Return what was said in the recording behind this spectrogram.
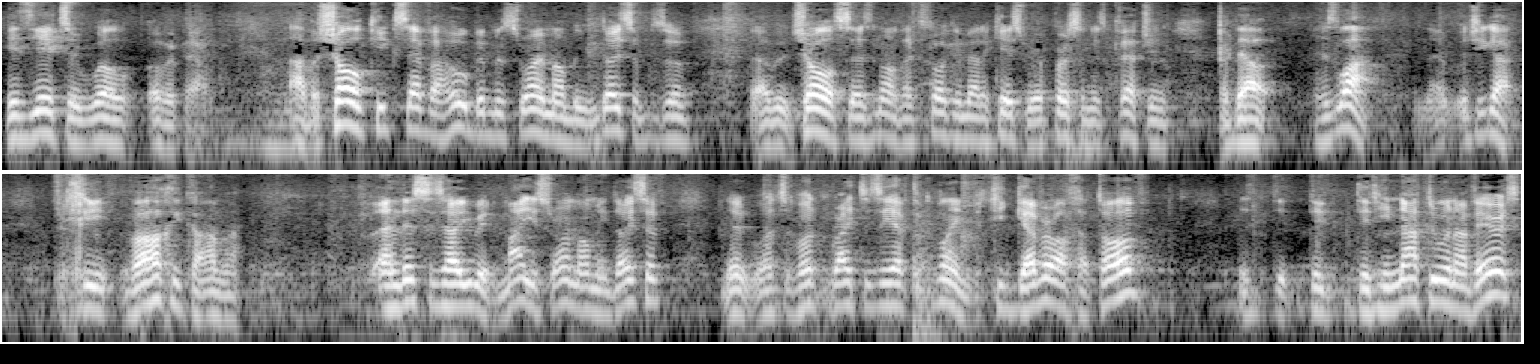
his yetzer will overpower. Ah, Abashol kiksev ahu b'misroim al b'yidosav because of says no, that's talking about a case where a person is fetching about his lot. Uh, what you got? And this is how you read it. Ma yisroim al b'yidosav. What's, what right does he have to complain? Did? Did, did, did he not do an averis?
